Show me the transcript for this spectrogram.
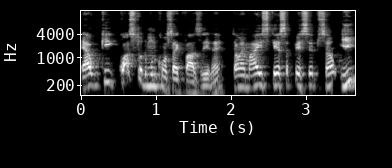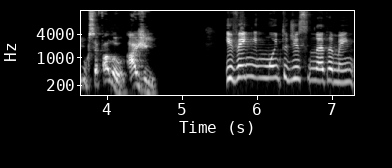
é algo que quase todo mundo consegue fazer. Né? Então é mais ter essa percepção e o que você falou, agir. E vem muito disso, né, também,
